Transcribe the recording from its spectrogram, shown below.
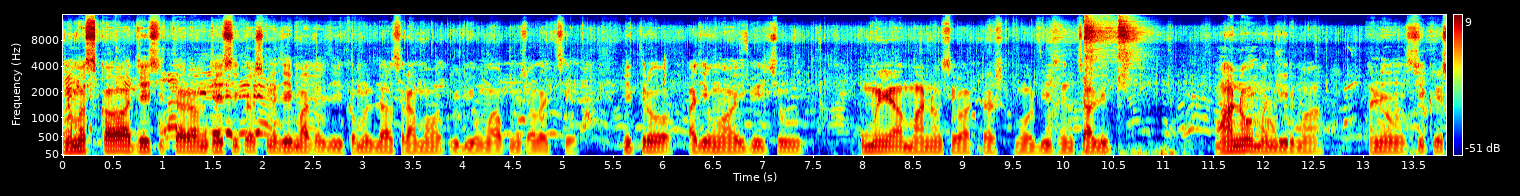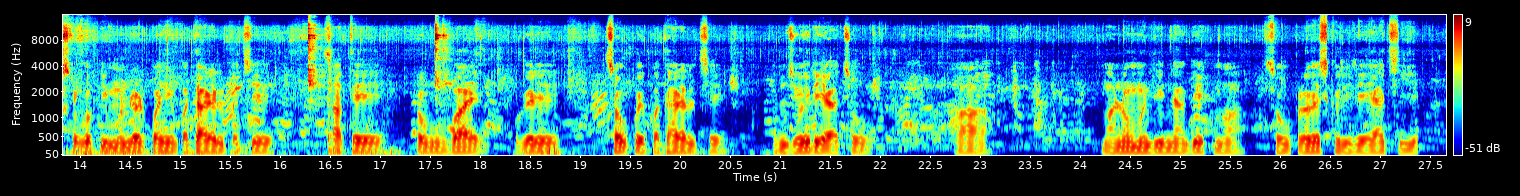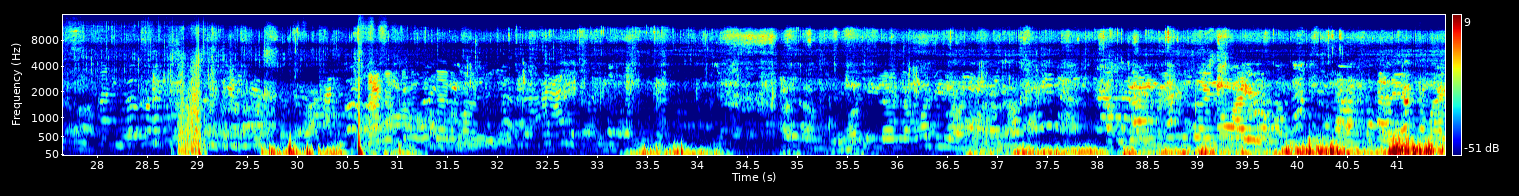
નમસ્કાર જય સીતારામ જય શ્રી કૃષ્ણ જય માતાજી કમલદાસ રામાવત વિડીયોમાં આપનું સ્વાગત છે. મિત્રો, આજે હું આવી ગયો છું ઉમૈયા માનવ સેવા ટ્રસ્ટ મોરબી સંચાલિત માનવ મંદિરમાં અને શ્રી કૃષ્ણ ગોપી મંડળ પણ પધારેલ પછી સાથે પ્રભુભાઈ વગેરે સૌ કોઈ પધારેલ છે. તમે જોઈ રહ્યા છો, આ માનવ મંદિરના ગેટમાં સૌ પ્રવેશ કરી રહ્યા છીએ.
